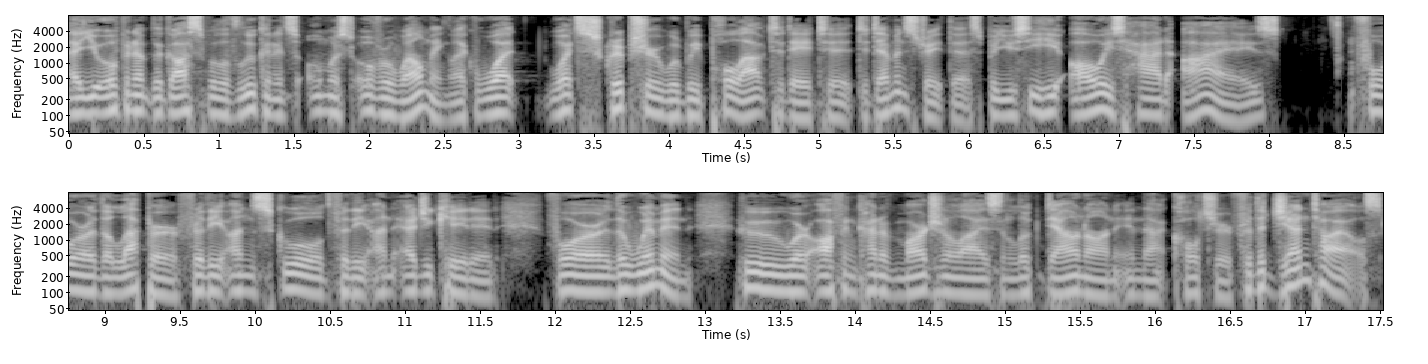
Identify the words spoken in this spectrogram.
Uh, you open up the Gospel of Luke, and it's almost overwhelming. Like, what what scripture would we pull out today to to demonstrate this? But you see, he always had eyes for the leper, for the unschooled, for the uneducated, for the women who were often kind of marginalized and looked down on in that culture, for the Gentiles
